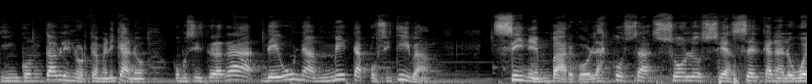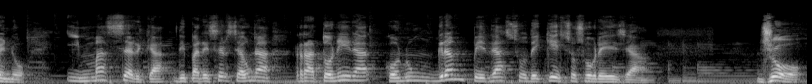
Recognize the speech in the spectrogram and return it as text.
incontables norteamericanos como si se tratara de una meta positiva. Sin embargo, las cosas solo se acercan a lo bueno y más cerca de parecerse a una ratonera con un gran pedazo de queso sobre ella. Yo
